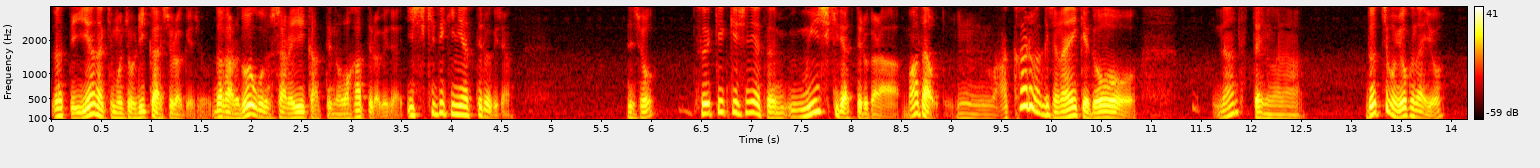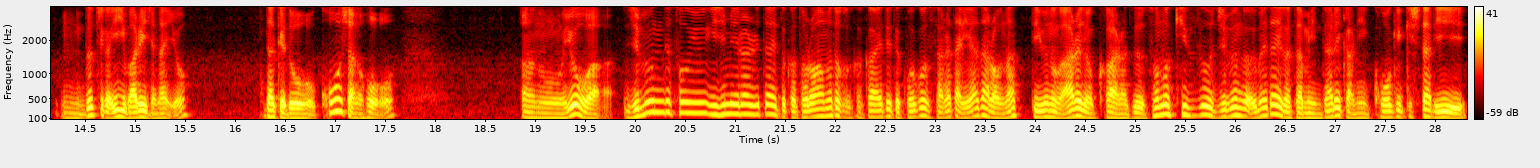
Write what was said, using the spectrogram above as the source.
だって嫌な気持ちを理解してるわけでしょ。だからどういうことしたらいいかっていうのは分かってるわけじゃん。意識的にやってるわけじゃん。でしょ？そういう経験しないやつは無意識でやってるからまだうん分かるわけじゃないけどなんつったらいいのかな。どっちも良くないよ。うん、どっちがいい悪いじゃないよ。だけど、後者の方、あの、要は、自分でそういういじめられたりとかトラウマとか抱えててこういうことされたら嫌だろうなっていうのがあるにもかかわらず、その傷を自分が埋めたいがために誰かに攻撃したり、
